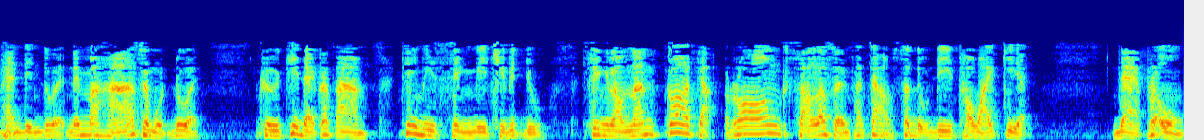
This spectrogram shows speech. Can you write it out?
แผ่นดินด้วย ในมหาสมุทรด้วย คือที่ใดก็ตามที่มีสิ่งมีชีวิตอยู่ สิ่งเหล่านั้นก็จะร้องสารเสริญพระเจ้าสดุดีถวายเกียรติแด่พระองค์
